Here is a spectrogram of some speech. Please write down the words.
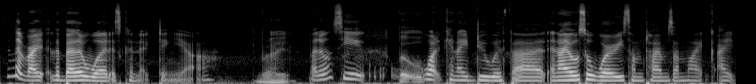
I think the right, the better word is connecting. Yeah. right But I don't see But what can I do with that, and I also worry sometimes. I'm like, I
